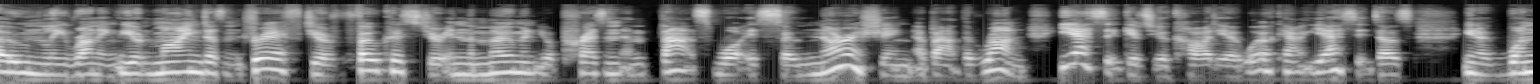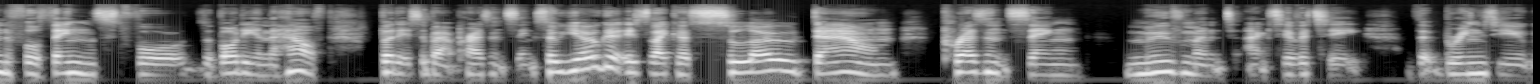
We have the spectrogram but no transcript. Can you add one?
only running. Your mind doesn't drift, you're focused, you're in the moment, you're present. And that's what is so nourishing about the run. Yes, it gives you a cardio workout. Yes, it does, you know, wonderful things for the body and the health, but it's about presencing. So yoga is like a slow down presencing movement activity that brings you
